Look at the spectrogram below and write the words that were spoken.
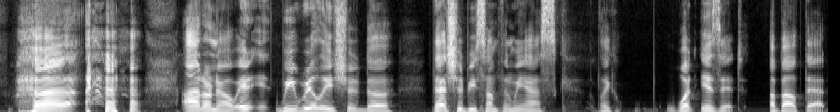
I don't know. It, it, we really should. Uh, that should be something we ask. Like, what is it about that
